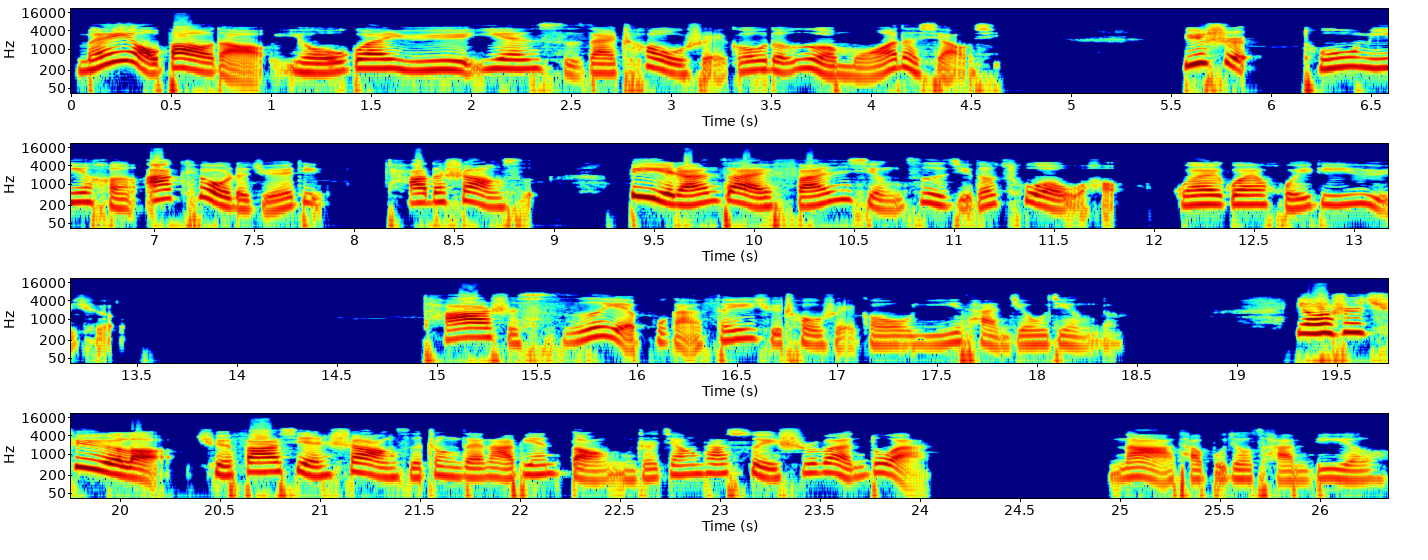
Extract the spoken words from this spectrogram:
没有报道有关于淹死在臭水沟的恶魔的消息，于是图米很阿 Q 的决定。他的上司必然在反省自己的错误后，乖乖回地狱去了。他是死也不敢飞去臭水沟一探究竟的。要是去了，却发现上司正在那边等着将他碎尸万段，那他不就惨毙了？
